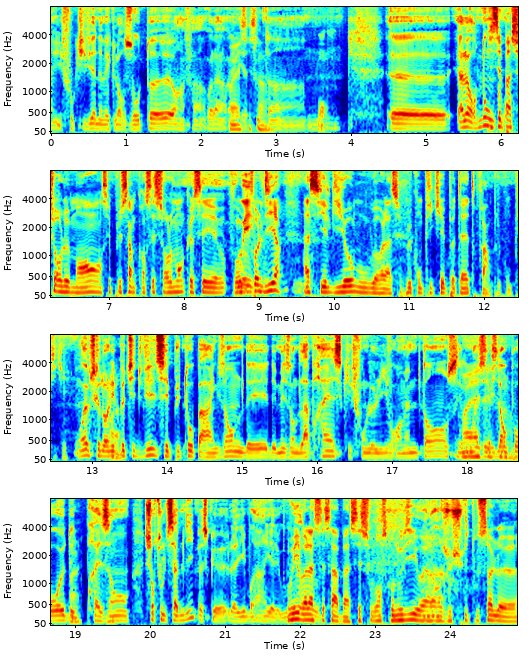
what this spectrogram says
mais- il faut qu'ils viennent avec leurs auteurs, enfin voilà, ouais, il y a tout ça. un. Bon. Euh, alors donc, Puis c'est pas sur le Mans, c'est plus simple quand c'est sur le Mans que c'est. Faut, Oui. faut le dire. À Ciel Guillaume ou voilà, c'est plus compliqué peut-être. Enfin, plus compliqué. ouais, parce que dans les petites villes, c'est plutôt par exemple des, des maisons de la presse qui font le livre en même temps. C'est Ouais, moins évident ça. pour eux d'être présents, surtout le samedi, parce que la librairie elle est ouverte. Oui, voilà, c'est ça. Bah, c'est souvent ce qu'on nous dit. ouais, je, suis tout seul, euh,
